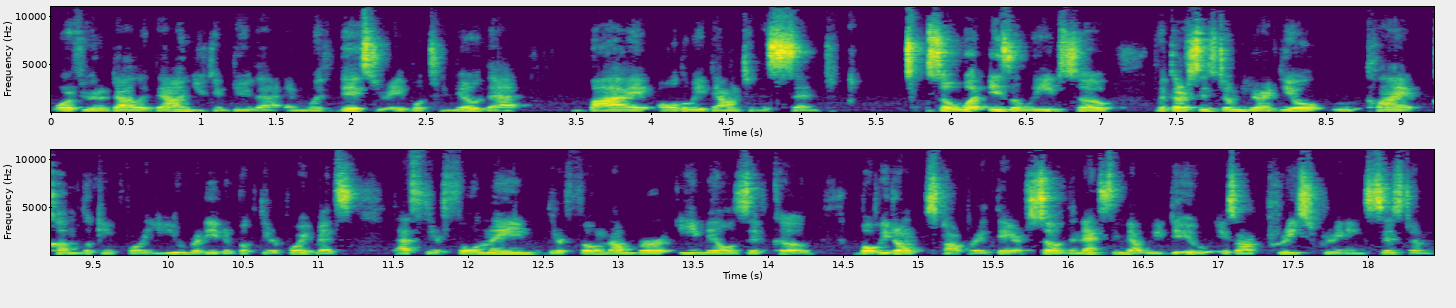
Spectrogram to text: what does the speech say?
or if you want to dial it down, you can do that. And with this, you're able to know that by all the way down to the cent. So what is a lead? So with our system, your ideal client come looking for you, ready to book their appointments. That's their full name, their phone number, email, zip code, but we don't stop right there. So the next thing that we do is our pre-screening system.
